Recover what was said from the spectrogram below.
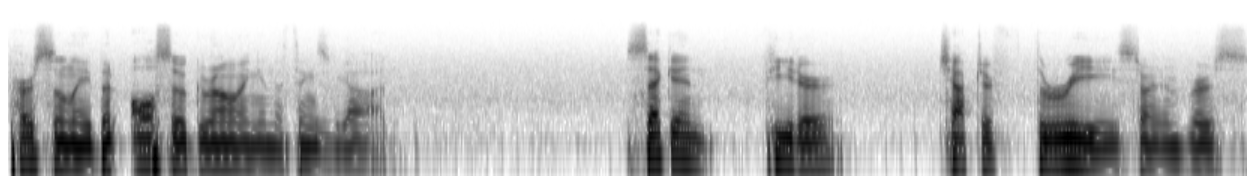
personally, but also growing in the things of God. Second Peter chapter 3, starting in verse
